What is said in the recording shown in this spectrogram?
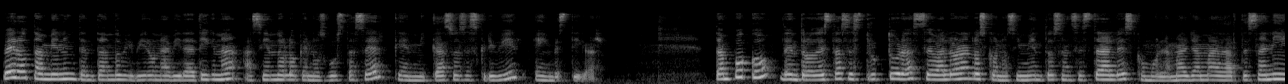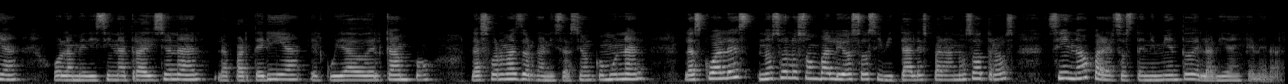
pero también intentando vivir una vida digna haciendo lo que nos gusta hacer, que en mi caso es escribir e investigar. Tampoco, dentro de estas estructuras, se valoran los conocimientos ancestrales como la mal llamada artesanía o la medicina tradicional, la partería, el cuidado del campo, las formas de organización comunal, las cuales no solo son valiosos y vitales para nosotros, sino para el sostenimiento de la vida en general.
